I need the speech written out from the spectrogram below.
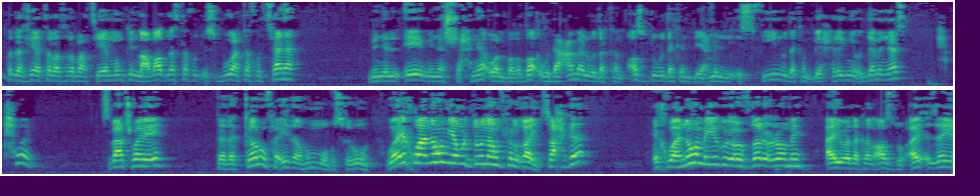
تفضل فيها ثلاث أربع أيام ممكن مع بعض ناس تاخد أسبوع تاخد سنة. من الايه؟ من الشحناء والبغضاء. وده عمل وده كان قصده وده كان بيعمل لي اسفين وده كان بيحرجني قدام الناس. احوال بس بعد شوية إيه؟ تذكروا فإذا هم مبصرون. وإخوانهم يمدونهم في الغي صح كده؟ إخوانهم يجوا يفضلوا يقولوا لهم إيه؟ أيوه ده كان قصده. أي زي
